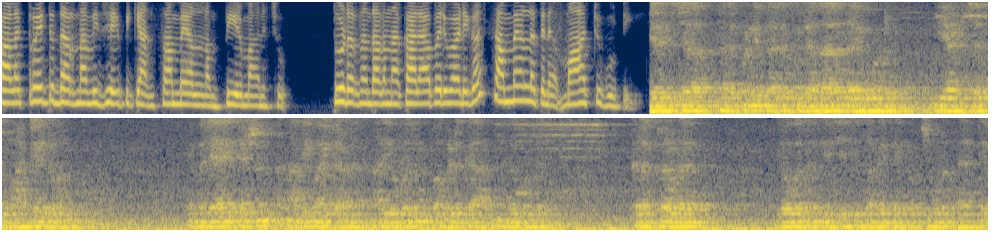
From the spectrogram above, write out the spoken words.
കളക്ടറേറ്റ് ധർണ വിജയിപ്പിക്കാൻ സമ്മേളനം തീരുമാനിച്ചു. തുടർന്ന് നടന്ന കലാപരിപാടികൾ സമ്മേളനത്തിന് മാറ്റുകൂട്ടി. ഈ ആഴ്ച തലപ്പള്ളി ഈ എം എൽ എ ആയ ശേഷം ആദ്യമായിട്ടാണ് ആ യോഗത്തിൽ പങ്കെടുക്കുക എന്നതുകൊണ്ട് കളക്ടർ അവിടെ യോഗത്തിന് നിശ്ചയിച്ച സമയത്തെ കുറച്ചുകൂടെ നേരത്തെ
